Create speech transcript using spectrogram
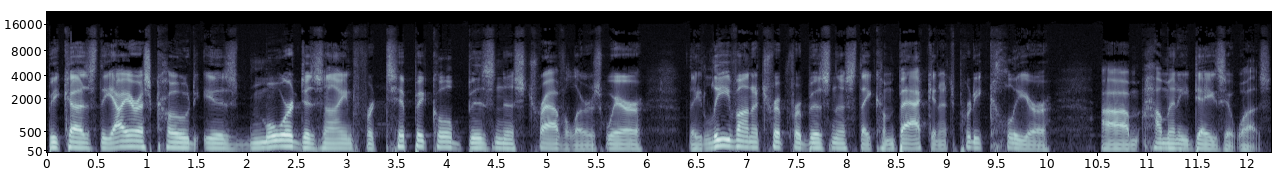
because the IRS code is more designed for typical business travelers where they leave on a trip for business, they come back, and it's pretty clear um, how many days it was.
